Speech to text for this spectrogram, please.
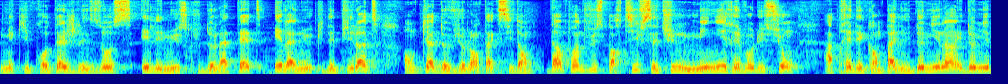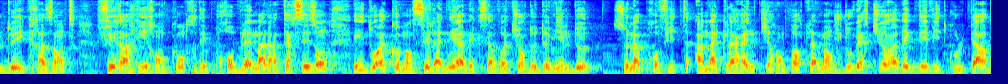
mais qui protège les os et les muscles de la tête et la nuque des pilotes en cas de violent accident. D'un point de vue sportif, c'est une mini-révolution. Après des campagnes 2001 et 2002 écrasantes, Ferrari rencontre des problèmes à l'intersaison et doit commencer l'année avec sa voiture de 2002. Cela profite à McLaren qui remporte la manche d'ouverture avec David Coulthard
